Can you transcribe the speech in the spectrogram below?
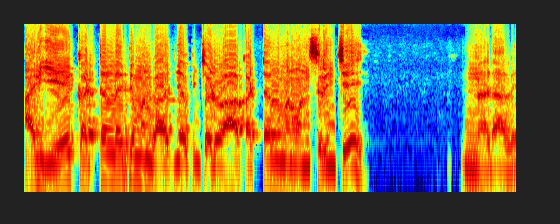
ఆయన ఏ కట్టెలను అయితే మనకు ఆజ్ఞాపించాడో ఆ కట్టెలను మనం అనుసరించి నడాలి.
